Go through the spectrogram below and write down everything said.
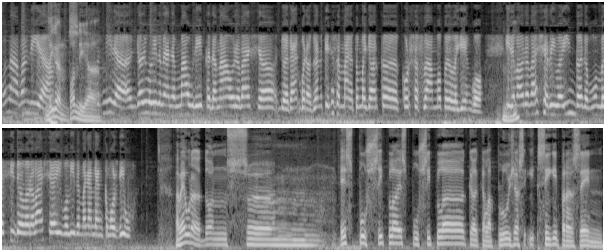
Hola, bon dia. Digue'ns. Bon dia. Pues mira, jo li volia demanar a en Mauri que demà a hora baixa, durant, bueno, durant aquesta setmana tot Mallorca corsa flama per la llengua. I Mhm. demà a hora baixa arriba Inga damunt la cita de l'hora baixa i volia demanar men que mos diu. A veure, doncs... Eh, és possible, és possible que, que la pluja sigui, sigui present.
